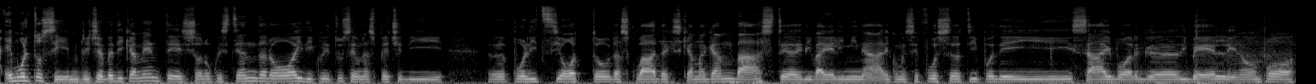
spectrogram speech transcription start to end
È molto semplice, praticamente ci sono questi androidi, tu sei una specie di eh, poliziotto da squadra che si chiama Gunbuster e li vai a eliminare come se fossero tipo dei cyborg eh, ribelli, no? Un po',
